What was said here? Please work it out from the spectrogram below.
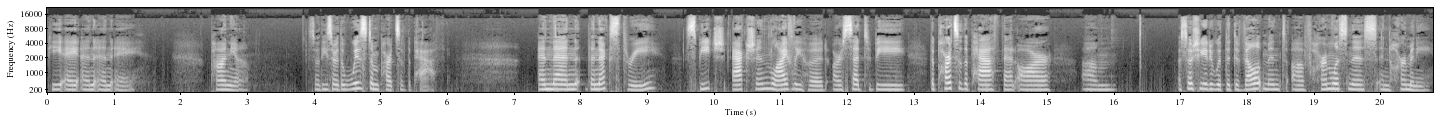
P A N N A. Panna. So these are the wisdom parts of the path. And then the next three speech, action, livelihood are said to be the parts of the path that are um, associated with the development of harmlessness and harmony,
